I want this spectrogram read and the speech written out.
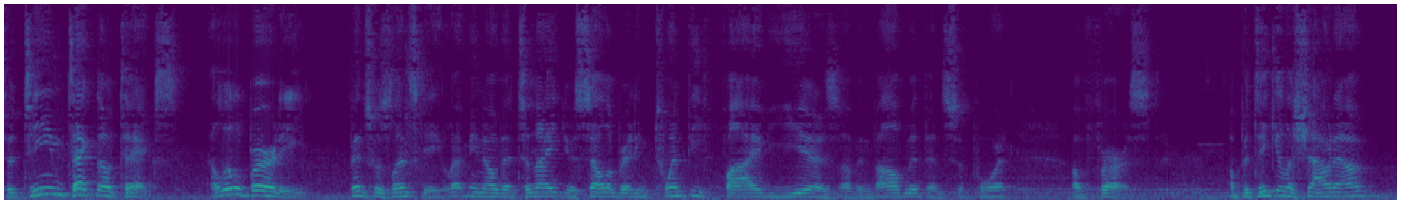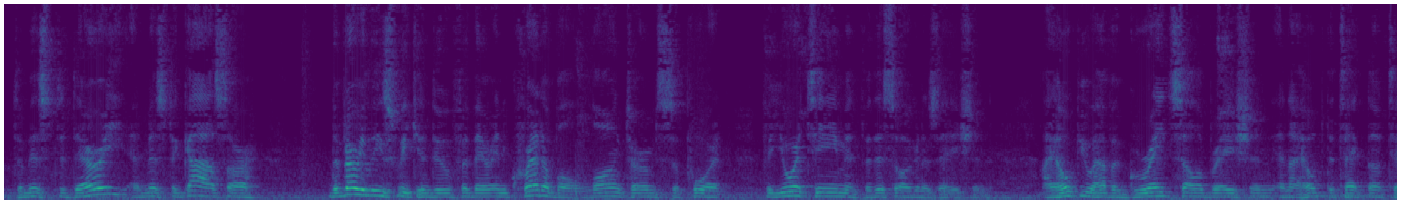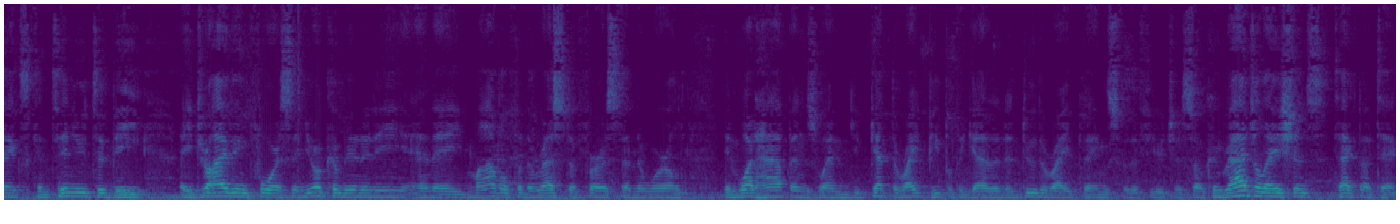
To Team Technotex, a little birdie, Vince Wilczynski, let me know that tonight you're celebrating 25 years of involvement and support of FIRST. A particular shout out to Mr. Derry and Mr. Goss are the very least we can do for their incredible long-term support for your team and for this organization. I hope you have a great celebration and I hope the Technotex continue to be a driving force in your community and a model for the rest of First and the world in what happens when you get the right people together to do the right things for the future. So congratulations, Technotex.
